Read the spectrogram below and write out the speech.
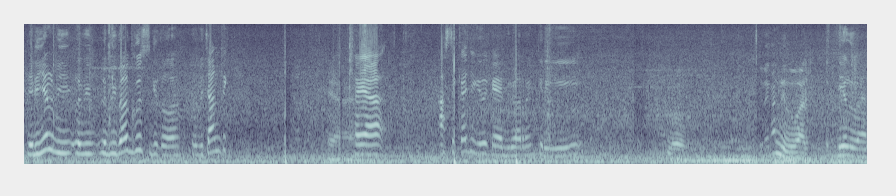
jadinya lebih lebih lebih bagus gitu loh, lebih cantik. Ya. Kayak asik aja gitu kayak di luar negeri, Loh. Ini kan di luar, di luar,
